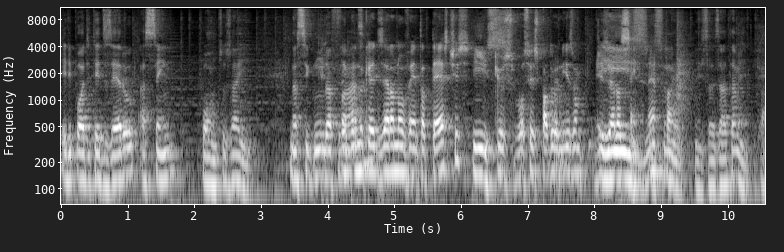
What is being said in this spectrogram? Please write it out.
ele pode ter de 0 a 100 pontos aí. Na segunda fase. Lembrando que é de 0 a 90 testes isso. que os, vocês padronizam de 0 a 100, né? Isso, tá. isso exatamente. Tá.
